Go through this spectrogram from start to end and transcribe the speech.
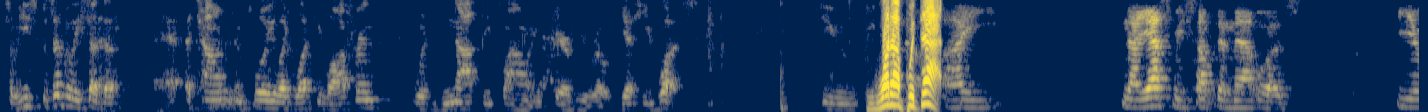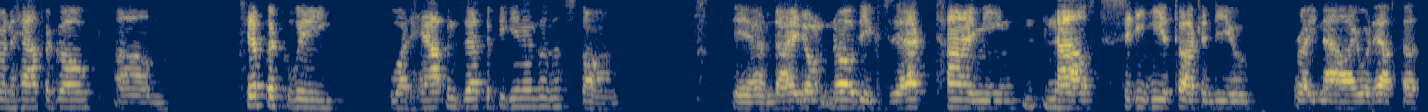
So he specifically said that a- a town employee like Lucky Loughran would not be plowing Fairview Road, yet he was. Do you? What up with that? I, now you asked me something that was a year and a half ago. Um, typically, what happens at the beginning of the storm, and I don't know the exact timing now, sitting here talking to you right now, I would have to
